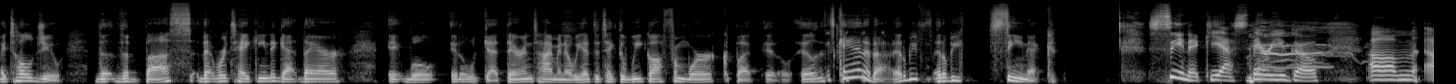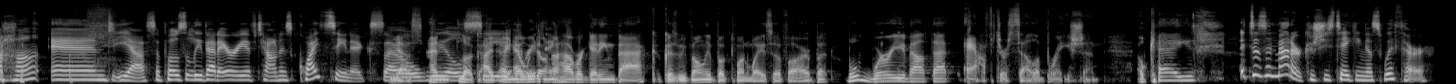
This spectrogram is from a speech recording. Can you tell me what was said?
I told you the the bus that we're taking to get there, it will it'll get there in time. I know we had to take the week off from work, but it'll, it'll it's Canada. It'll be it'll be scenic. Scenic, yes, there you go. Um, uh-huh. And yeah, supposedly that area of town is quite scenic. So yes, and we'll look, I, I know we don't know how we're getting back because we've only booked one way so far, but we'll worry about that after celebration. Okay, It doesn't matter because she's taking us with her.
